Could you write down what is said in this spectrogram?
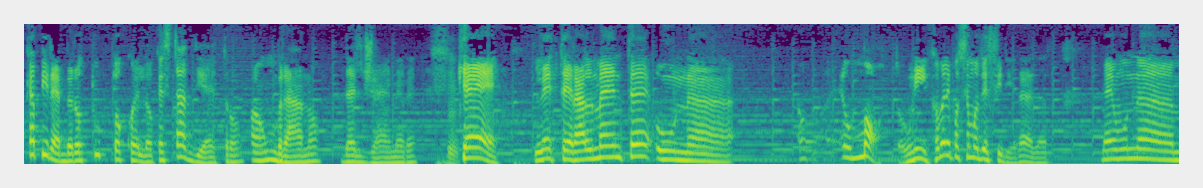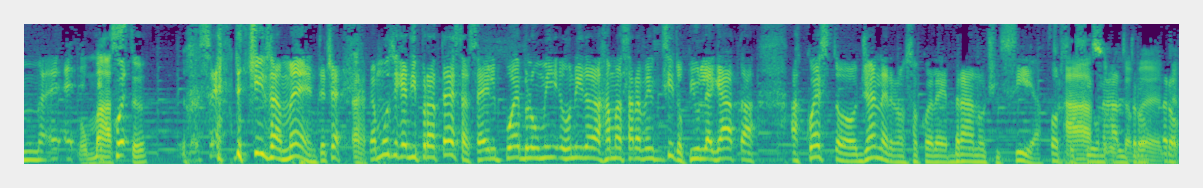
capirebbero tutto quello che sta dietro a un brano del genere, che è letteralmente un è un motto, un, come le possiamo definire, Eder? È un... Um, è, un must? Que- decisamente, cioè eh. la musica di protesta, se il Pueblo Unido da Hamas sarà vencito, più legata a questo genere, non so quale brano ci sia, forse ah, sia un altro. Però,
